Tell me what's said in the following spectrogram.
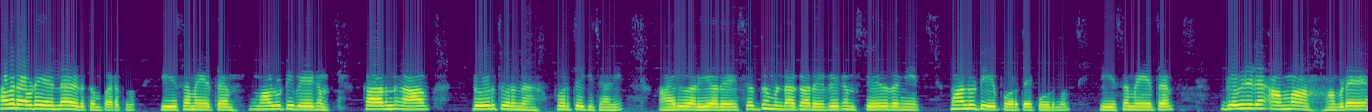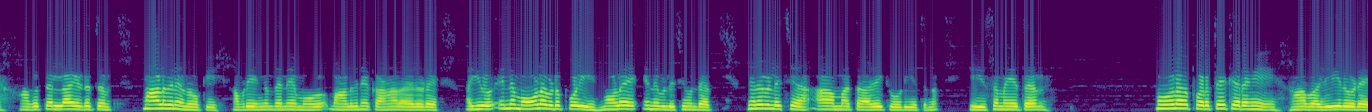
അവരവിടെ എല്ലായിടത്തും പരത്തുന്നു ഈ സമയത്ത് മാളൂട്ടി വേഗം കാറിന് ആ ഡോർ തുറന്ന് പുറത്തേക്ക് ചാടി. ആരും അറിയാതെ ശബ്ദമുണ്ടാക്കാതെ വേഗം സ്റ്റേർ മാളൂട്ടിയെ മാളൂട്ടി പുറത്തേക്ക് ഓടുന്നു. ഈ സമയത്ത് ഗൗരിയുടെ അമ്മ അവിടെ അകത്തെല്ലായിടത്തും മാളവിനെ നോക്കി. അവിടെ എങ്ങും തന്നെ മാളവിനെ കാണാതായതോടെ അയ്യോ എന്റെ മോൾ എവിടെ പോയി? മോളെ എന്ന് വിളിച്ചുകൊണ്ട് നിലവിളിച്ച് ആ അമ്മ താഴേക്ക് ഓടിയെത്തുന്നു. ഈ സമയത്ത് മോൾ പുറത്തേക്ക് ഇറങ്ങി ആ വഴിയിലൂടെ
